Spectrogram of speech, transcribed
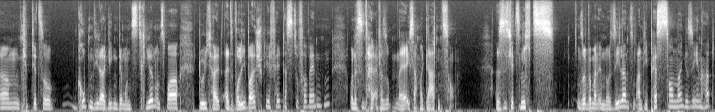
Ähm, gibt jetzt so Gruppen, die dagegen demonstrieren und zwar durch halt als Volleyballspielfeld das zu verwenden. Und es sind halt einfach so, naja, ich sag mal Gartenzaun. Also es ist jetzt nichts, so wenn man in Neuseeland so einen Anti-Pest-Zaun mal gesehen hat,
